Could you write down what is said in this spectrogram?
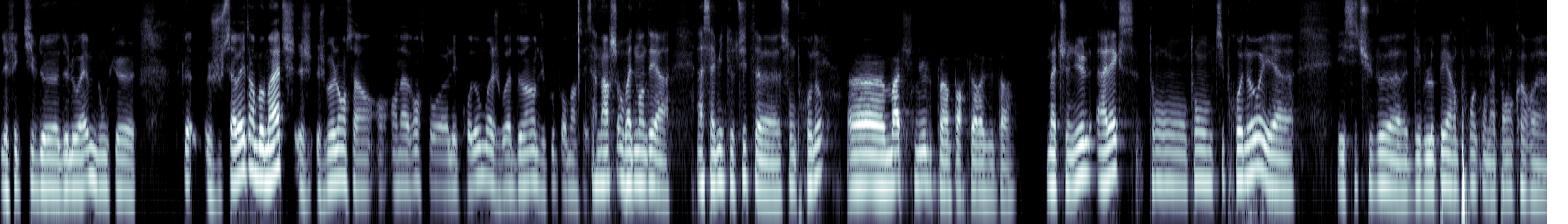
l'effectif de, l'OM. Donc, tout cas, je- ça va être un beau match. Je, je me lance en, en avance pour euh, les pronos. Moi, je vois 2-1 du coup pour Marseille. Ça marche, on va demander à, à Samy tout de suite euh, son prono. Euh, match nul, peu importe le résultat. Match nul. Alex, ton, ton petit prono et, euh, et si tu veux développer un point qu'on n'a pas encore euh,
